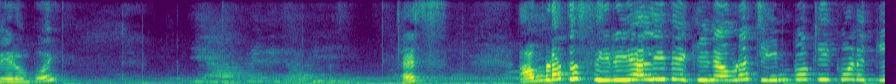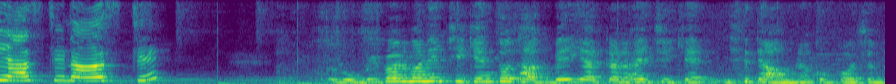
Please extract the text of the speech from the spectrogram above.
বেরোবই। ব্যাস। আমরা তো সিরিয়ালই দেখি না আমরা চিনবো কি করে কে আসছে না আসছে? রবিবার মানে চিকেন তো থাকবেই আর কড়াই চিকেন যেটা আমরা খুব পছন্দ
